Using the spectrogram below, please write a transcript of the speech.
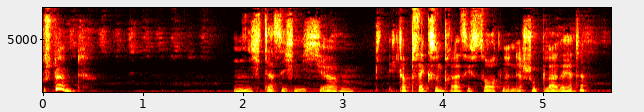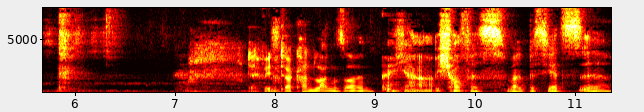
Stimmt. Nicht, dass ich nicht, ähm, ich glaube, 36 Sorten in der Schublade hätte. Der Winter kann lang sein. Ja, ich hoffe es, weil bis jetzt, äh,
